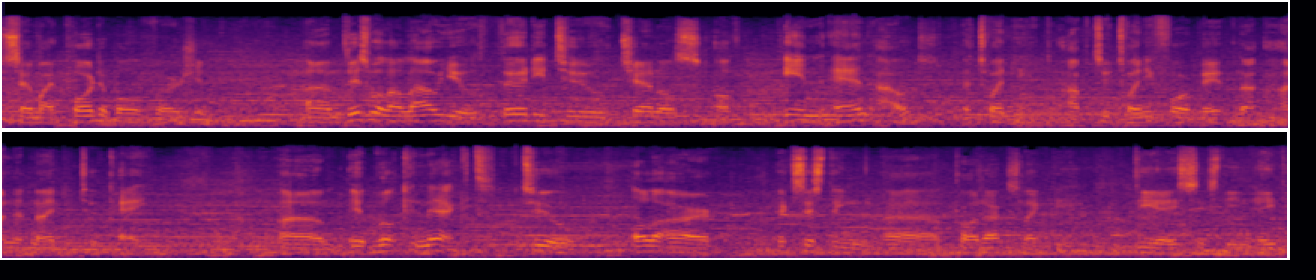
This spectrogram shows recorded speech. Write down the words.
semi-portable version. Um, this will allow you 32 channels of in and out, at 20 up to 24-bit, 192K. Um, it will connect to all our existing uh, products like the DA16, AD,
